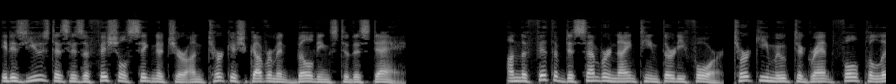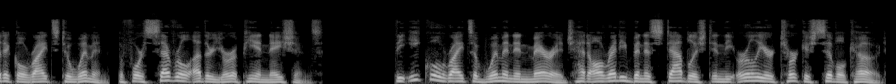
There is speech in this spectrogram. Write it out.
It is used as his official signature on Turkish government buildings to this day. On 5 December 1934, Turkey moved to grant full political rights to women, before several other European nations. The equal rights of women in marriage had already been established in the earlier Turkish civil code.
